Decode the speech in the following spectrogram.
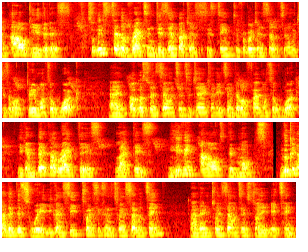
And how do you do this? So instead of writing December 2016 to February 2017, which is about three months of work, and August 2017 to January 2018 with about 5 months of work, you can better write this like this, leaving out the months. Looking at it this way, you can see 2016 to 2017 and then 2017 to 2018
